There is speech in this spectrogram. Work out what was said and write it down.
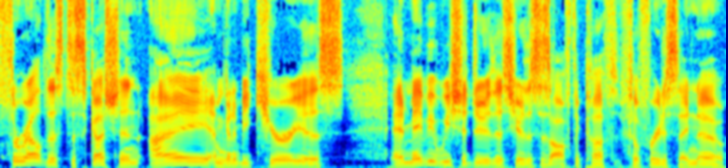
throughout this discussion, I am going to be curious, and maybe we should do this here. This is off the cuff. Feel free to say no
